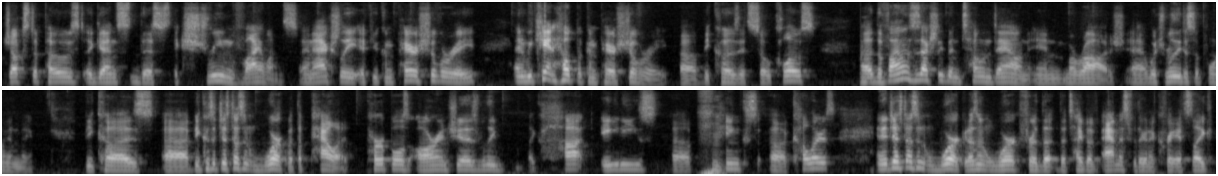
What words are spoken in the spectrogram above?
juxtaposed against this extreme violence. And actually, if you compare Chivalry, and we can't help but compare Chivalry uh, because it's so close, uh, the violence has actually been toned down in Mirage, uh, which really disappointed me because uh, because it just doesn't work with the palette. Purples, oranges, really like hot 80s uh, pinks uh, colors, and it just doesn't work. It doesn't work for the the type of atmosphere they're going to create. It's like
